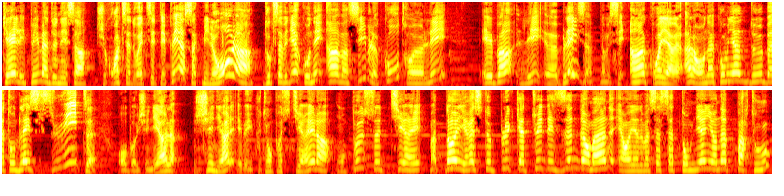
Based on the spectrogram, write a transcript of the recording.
Quelle épée m'a donné ça? Je crois que ça doit être cette épée à 5000 euros, là. Donc ça veut dire qu'on est invincible contre euh, les... Eh ben, les euh, Blaze. Non mais c'est incroyable. Alors, on a combien de bâtons de Blaze? 8 Oh bah génial, génial. Eh bah écoutez, on peut se tirer là, on peut se tirer. Maintenant, il reste plus qu'à tuer des Enderman. Et regardez, ça, ça tombe bien, il y en a partout.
